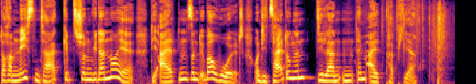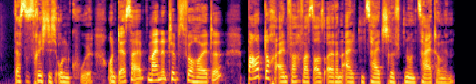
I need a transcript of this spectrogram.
Doch am nächsten Tag gibt's schon wieder neue. Die alten sind überholt und die Zeitungen, die landen im Altpapier. Das ist richtig uncool. Und deshalb meine Tipps für heute. Baut doch einfach was aus euren alten Zeitschriften und Zeitungen.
